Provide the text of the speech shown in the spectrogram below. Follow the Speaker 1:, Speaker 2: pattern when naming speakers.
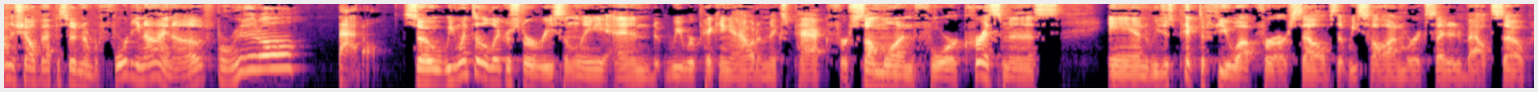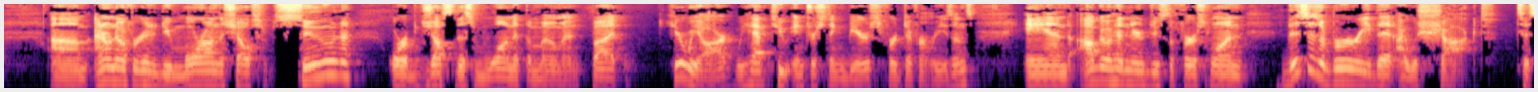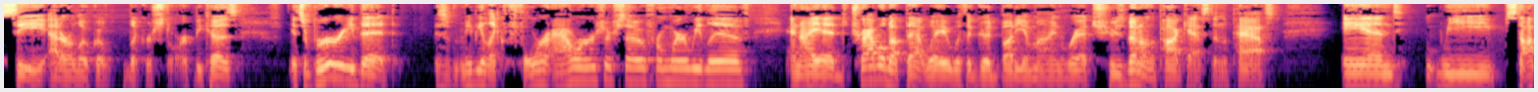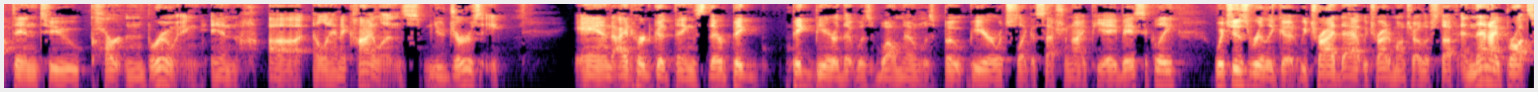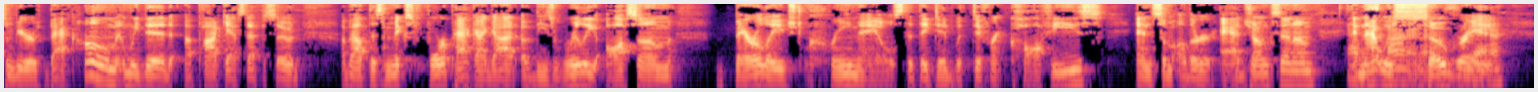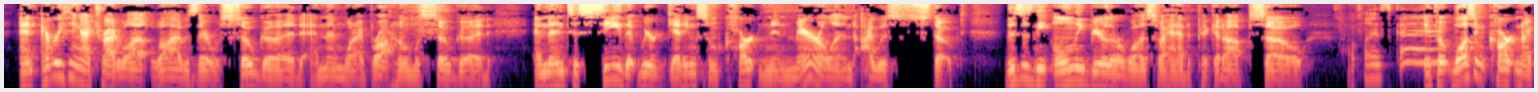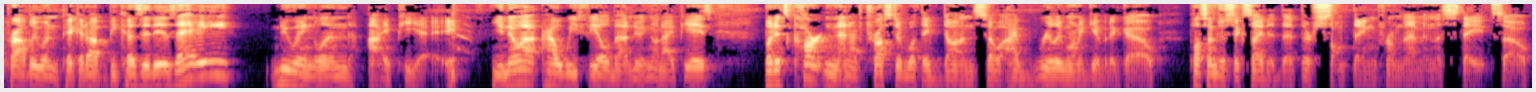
Speaker 1: on the shelf episode number 49 of.
Speaker 2: Brewtal battle.
Speaker 1: So, we went to the liquor store recently and we were picking out a mix pack for someone for Christmas. And we just picked a few up for ourselves that we saw and were excited about. So, um, I don't know if we're going to do more on the shelves soon or just this one at the moment. But here we are. We have two interesting beers for different reasons. And I'll go ahead and introduce the first one. This is a brewery that I was shocked to see at our local liquor store because it's a brewery that is maybe like four hours or so from where we live. And I had traveled up that way with a good buddy of mine, Rich, who's been on the podcast in the past. And we stopped into Carton Brewing in uh, Atlantic Highlands, New Jersey. And I'd heard good things. Their big big beer that was well known was Boat Beer, which is like a session IPA basically, which is really good. We tried that. We tried a bunch of other stuff. And then I brought some beers back home and we did a podcast episode about this mixed four pack I got of these really awesome barrel aged cream ales that they did with different coffees and some other adjuncts in them.
Speaker 2: That
Speaker 1: and
Speaker 2: was
Speaker 1: that was
Speaker 2: fun.
Speaker 1: so
Speaker 2: That was-
Speaker 1: great.
Speaker 2: yeah.
Speaker 1: And everything I tried while I, while I was there was so good, and then what I brought home was so good. And then to see that we are getting some carton in Maryland, I was stoked. This is the only beer there was, so I had to pick it up. So
Speaker 2: Hopefully it's good.
Speaker 1: if it wasn't carton, I probably wouldn't pick it up because it is a New England IPA. you know how, we feel about New England IPAs, but it's carton, and I've trusted what they've done, so I really want to give it a go. Plus, I'm just excited that there's something from them in the state. So,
